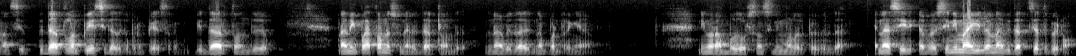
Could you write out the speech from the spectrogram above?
நான் சி விதார்த்தெலாம் பேசிட்டு அதுக்கப்புறம் பேசுகிறேன் விதார்த் வந்து நான் இன்றைக்கி பார்த்தோன்னே சொன்னேன் விதார்த்த வந்து என்ன விதார்த் என்ன பண்ணுறீங்க நீ ஒரு ஐம்பது வருஷம் சினிமாவில் இருப்ப தான் ஏன்னா சி இப்போ சினிமா இல்லைன்னா விதார்த் செத்து போயிடும்.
